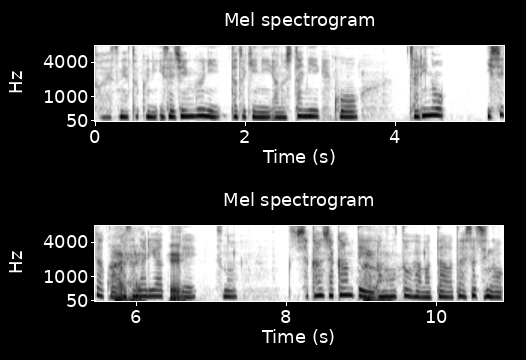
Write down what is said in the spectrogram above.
そうですね。特に伊勢神宮に行った時にあの下にこう砂利の石がこう重なり合って、はいはい、そのシャカンシャカンっていうあの音がまた私たちの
